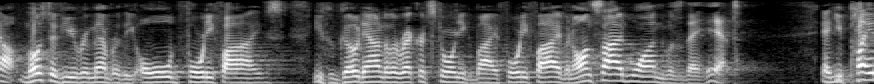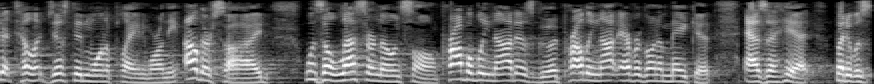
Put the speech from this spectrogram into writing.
Now, most of you remember the old 45s. You could go down to the record store and you could buy a 45, and on side one was the hit and you played it till it just didn't want to play anymore. On the other side was a lesser known song, probably not as good, probably not ever going to make it as a hit, but it was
